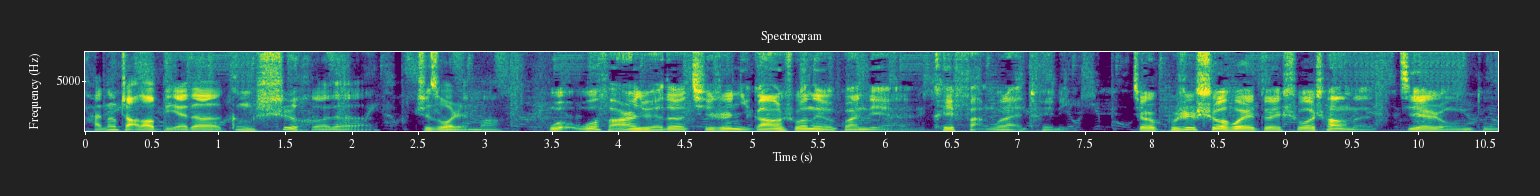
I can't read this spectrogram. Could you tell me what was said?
还能找到别的更适合的制作人吗？我我反而觉得，其实你刚刚说那个观点可以反过来推理，就是不是社会对说唱的接容度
